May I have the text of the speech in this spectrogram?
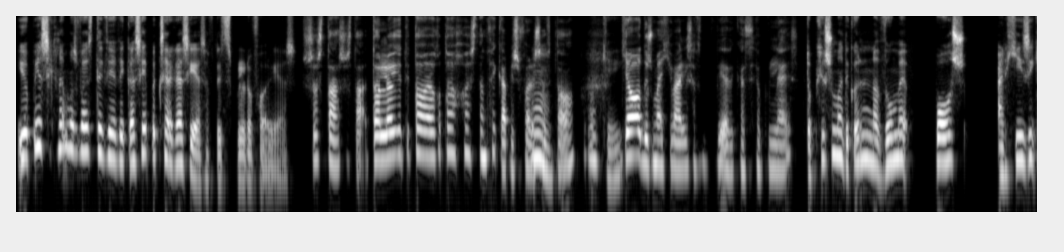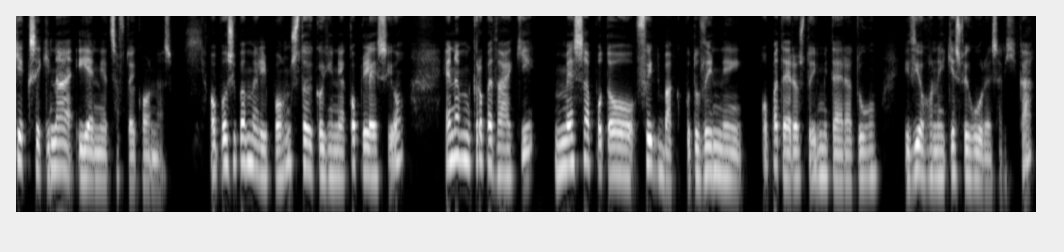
η οποία συχνά μας βάζει τη διαδικασία επεξεργασίας αυτής της πληροφορίας. Σωστά, σωστά. Το λέω γιατί το, εγώ το έχω αισθανθεί κάποιες φορές mm. αυτό. Okay. Και όντως με έχει βάλει σε αυτή τη διαδικασία που λες. Το πιο σημαντικό είναι να δούμε πώς αρχίζει και ξεκινά η έννοια της αυτοεικόνας. Όπως είπαμε λοιπόν, στο οικογενειακό πλαίσιο, ένα μικρό παιδάκι μέσα από το feedback που του δίνει ο πατέρας του ή η μητέρα του, οι δύο γονεϊκές φιγούρες αρχικά,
